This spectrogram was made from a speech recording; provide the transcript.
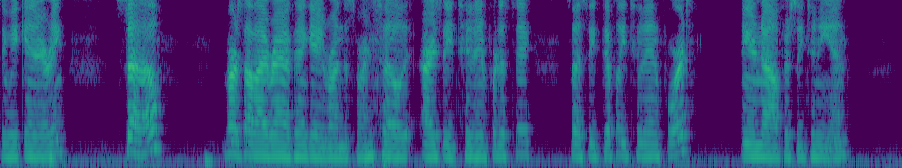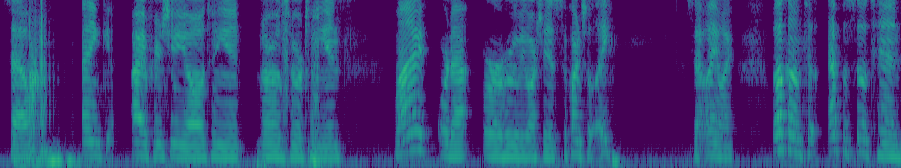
weekend and everything. So, first off, I ran a 10k run this morning, so I say tune in for this today. So I say definitely tune in for it, and you're now officially tuning in. So, I think I appreciate you all tuning in, those who are tuning in live or not, or who will be watching this sequentially. So, anyway, welcome to episode 10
